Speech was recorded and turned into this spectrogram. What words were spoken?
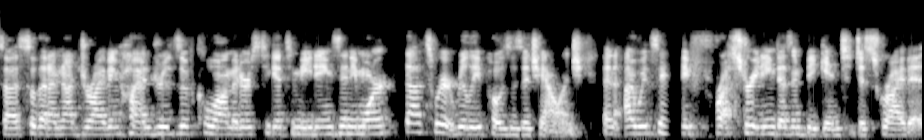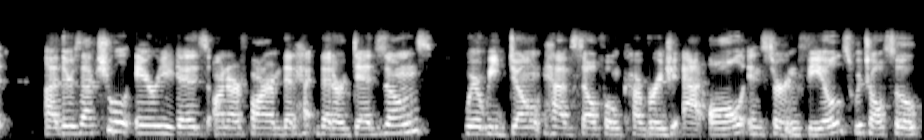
so, so, that I'm not driving hundreds of kilometers to get to meetings anymore. That's where it really poses a challenge. And I would say frustrating doesn't begin to describe it. Uh, there's actual areas on our farm that ha- that are dead zones where we don't have cell phone coverage at all in certain fields, which also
